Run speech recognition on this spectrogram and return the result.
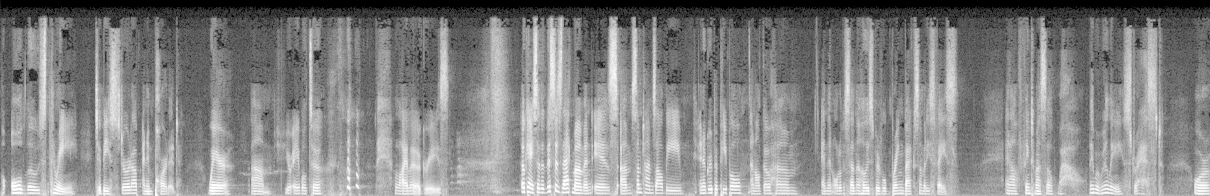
for all those three to be stirred up and imparted, where um, you're able to. Lila agrees. Okay, so that this is that moment is um, sometimes I'll be in a group of people and I'll go home, and then all of a sudden the Holy Spirit will bring back somebody's face. And I'll think to myself, wow, they were really stressed. Or,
